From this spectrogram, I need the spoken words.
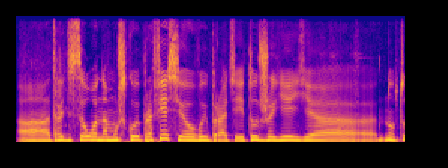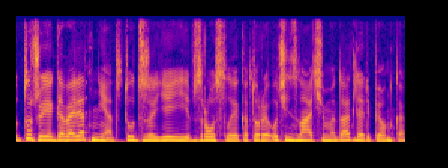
традиционно мужскую профессию выбрать, и тут же ей, э, ну, тут, тут же ей говорят нет, тут же ей взрослые, которые очень значимы, да, для ребенка.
